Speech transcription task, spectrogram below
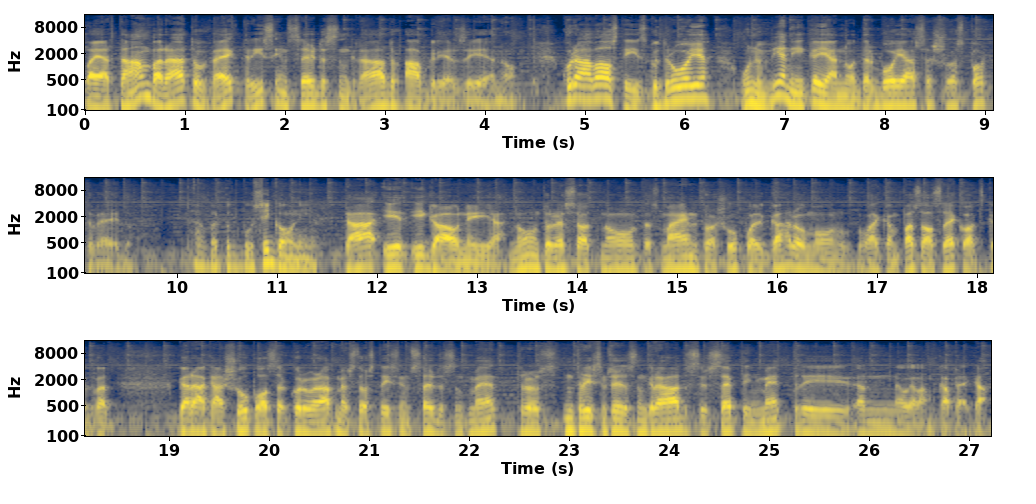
lai ar tām varētu veikt 360 grādu apgriezienu, kurā valstī izgudroja un vienīgajā nodarbojās ar šo sporta veidu. Tā varbūt būs Igaunija. Tā ir Igaunija. Nu, tur esot, nu, tas maina to šūpoļu garumu. Un, laikam, pasaules rekords, kad var garākās šūpoles, ar kuru var apmest tos 360 metrus, nu, 360 grādus, ir 7 metri ar nelielām kapekām.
